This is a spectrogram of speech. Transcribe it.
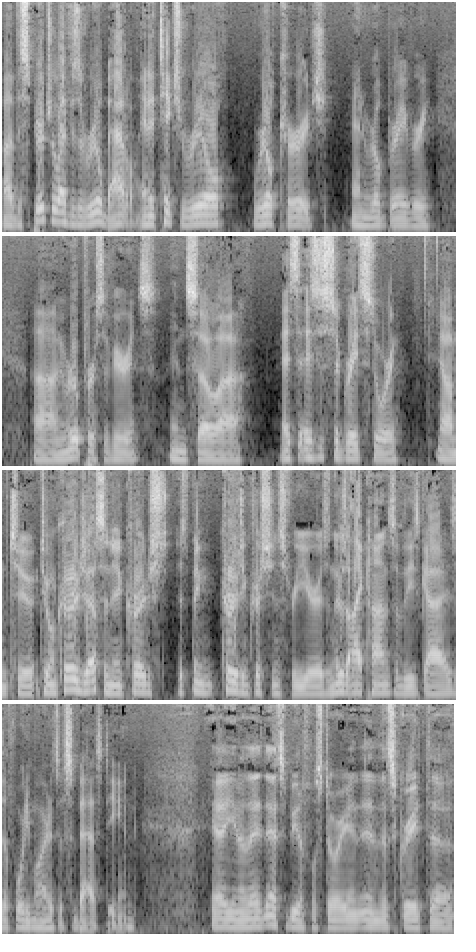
uh, the spiritual life is a real battle, and it takes real real courage and real bravery uh, and real perseverance. And so uh, it's it's just a great story. Um, to to encourage us and encourage it's been encouraging Christians for years and there's icons of these guys the 40 martyrs of Sebastian Yeah, you know that, that's a beautiful story, and, and that's great. Uh,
